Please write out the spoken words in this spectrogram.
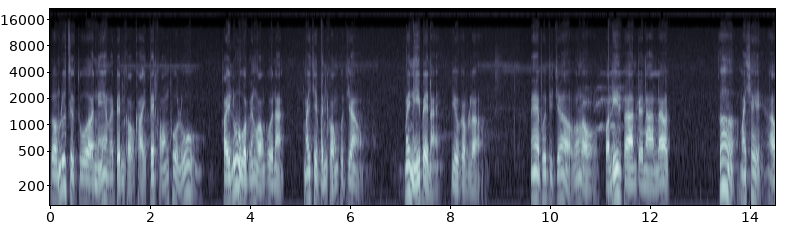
ความรู้สึกตัวนี้ไม่เป็นของใครเป็นของผู้รู้ใครรู้ก็เป็นของผู้นั้นไม่ใช่เป็นของพุทธเจ้า ไม่หนีไปไหน อยู่กับเรา แม่พุทธเจ้าของเราปรินิพานไปนานแล้ว ก็ไม่ใช่ เอา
